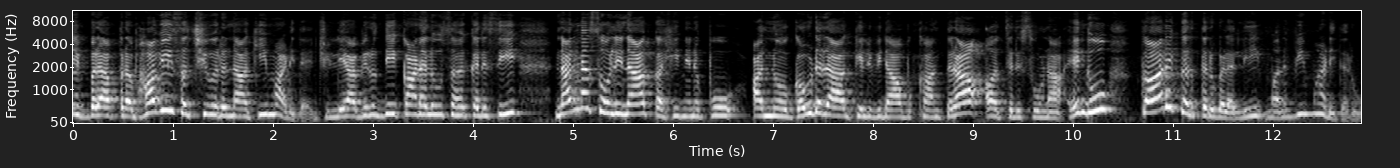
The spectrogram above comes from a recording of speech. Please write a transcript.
ಇಬ್ಬರ ಪ್ರಭಾವಿ ಸಚಿವರನ್ನಾಗಿ ಮಾಡಿದೆ. ಜಿಲ್ಲೆಯ ಅಭಿವೃದ್ಧಿ ಕಾಣಲು ಸಹಕರಿಸಿ ನನ್ನ ಸೋಲಿನ ಕಹಿ ನೆನಪು ಅನ್ನೋ ಗೌಡರ ಗೆಲುವಿನ ಮುಖಾಂತರ ಆಚರಿಸೋಣ ಎಂದು ಕಾರ್ಯಕರ್ತರುಗಳಲ್ಲಿ ಮನವಿ ಮಾಡಿದರು.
